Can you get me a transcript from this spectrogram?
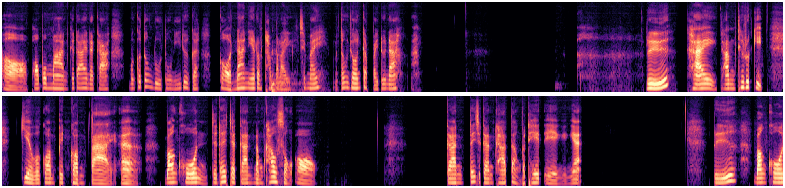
เอ่อพอประมาณก็ได้นะคะ มันก็ต้องดูตรงนี้ด้วยกัน ก่อนหน้านี้เราทำอะไรใช่ไหม มันต้องย้อนกลับไปด้วยนะอะ หรือใครทำธุรกิจเกี่ยวกับความเป็นความตายอ่าบางคนจะได้จากการนำเข้าส่งออก การได้จากการค้าต่างประเทศเองอย่างเงี้ยหรือบางคน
